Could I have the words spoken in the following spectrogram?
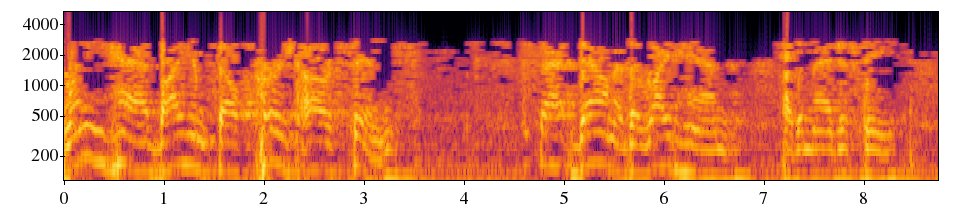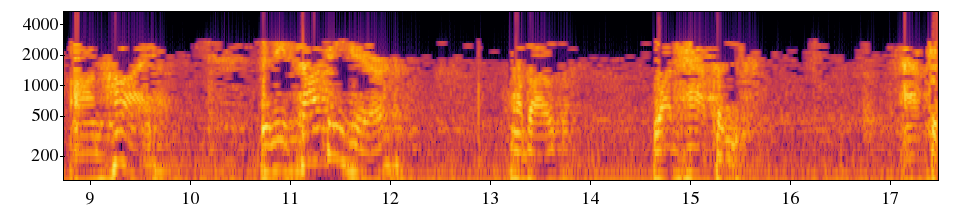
when he had by himself purged our sins, sat down at the right hand of the majesty on high. And he's talking here about what happened after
